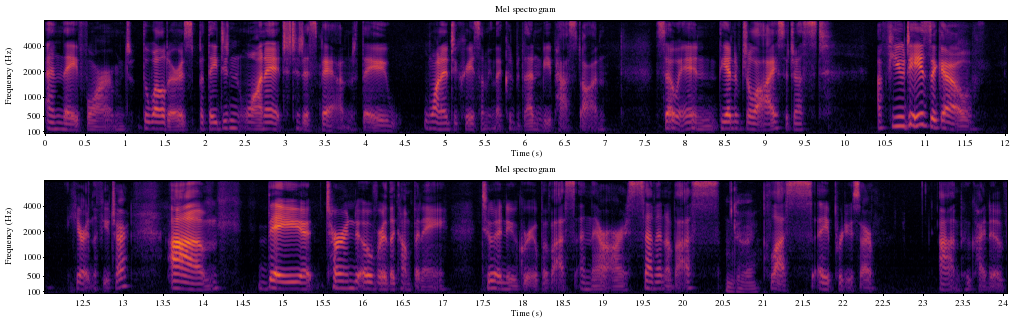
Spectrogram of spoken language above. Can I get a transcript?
And they formed the Welders, but they didn't want it to disband. They wanted to create something that could then be passed on. So in the end of July, so just a few days ago, here in the future, um, they turned over the company to a new group of us, and there are seven of us Okay. plus a producer um, who kind of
